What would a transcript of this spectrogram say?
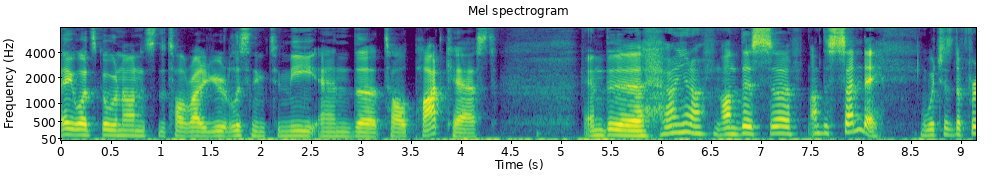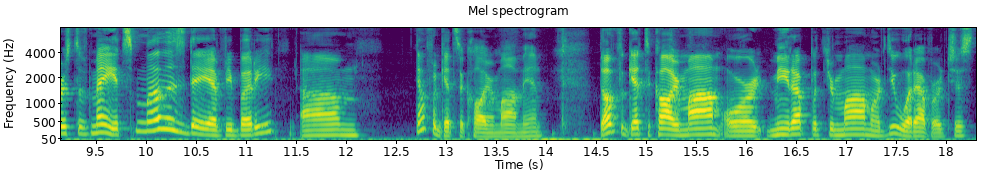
Hey, what's going on? It's the Tall Rider. You're listening to me and the Tall Podcast, and uh, uh, you know, on this uh, on this Sunday, which is the first of May, it's Mother's Day, everybody. Um, don't forget to call your mom, man. Don't forget to call your mom or meet up with your mom or do whatever. Just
